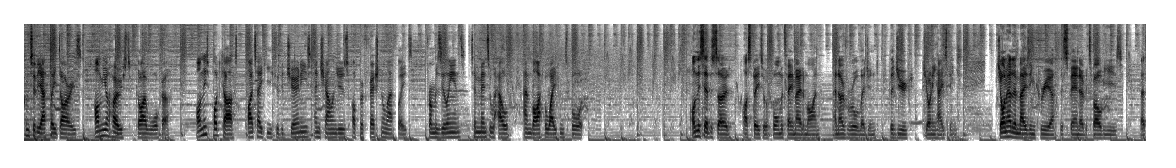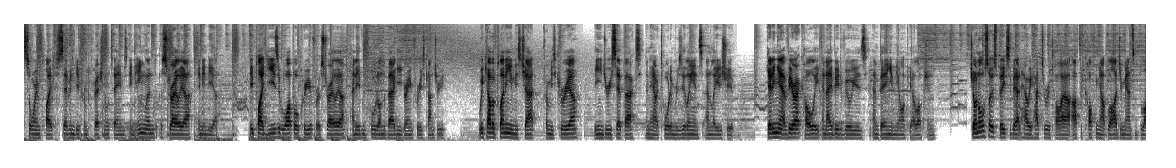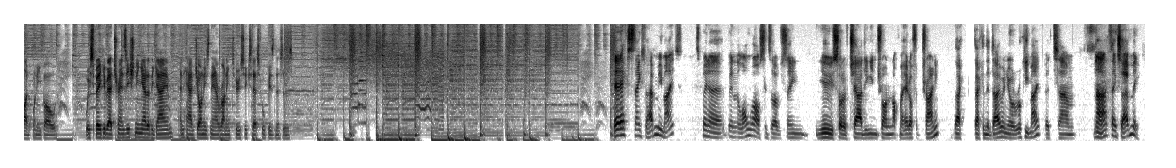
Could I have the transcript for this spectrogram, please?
Welcome to the Athlete Diaries. I'm your host, Guy Walker. On this podcast, I take you through the journeys and challenges of professional athletes, from resilience to mental health and life away from sport. On this episode, I speak to a former teammate of mine, an overall legend, the Duke, Johnny Hastings. John had an amazing career that spanned over 12 years that saw him play for seven different professional teams in England, Australia, and India. He played years of white ball cricket for Australia and even pulled on the baggy green for his country. We cover plenty in this chat from his career, the injury setbacks, and how it taught him resilience and leadership. Getting out Virat Kohli and AB de Villiers and being in the IPL auction. John also speaks about how he had to retire after coughing up large amounts of blood when he bowled. We speak about transitioning out of the game and how John is now running two successful businesses. Dex, thanks for having me, mate. It's been a been a long while since I've seen you sort of charging in, trying to knock my head off at training back back in the day when you were a rookie, mate. But um, no, thanks for having me.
